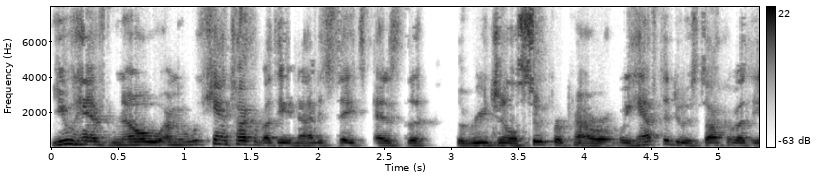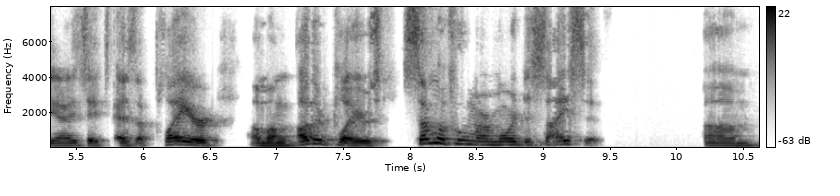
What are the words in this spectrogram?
you have no, I mean, we can't talk about the United States as the, the regional superpower. What we have to do is talk about the United States as a player among other players, some of whom are more decisive. Um,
